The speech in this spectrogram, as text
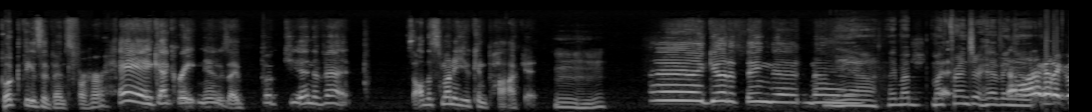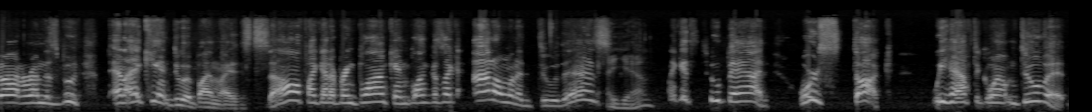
booked these events for her. Hey, I got great news. I booked you an event. It's all this money you can pocket. Mm-hmm eh, I got a thing that no. Yeah, like my my friends are having. Oh, a, I gotta go out and run this booth, and I can't do it by myself. I gotta bring Blanca, and Blanca's like, I don't want to do this. Uh, yeah, like it's too bad. We're stuck. We have to go out and do it.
